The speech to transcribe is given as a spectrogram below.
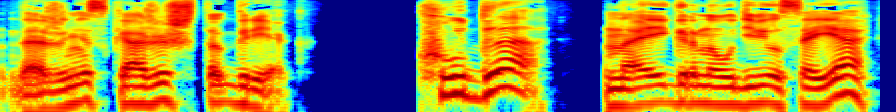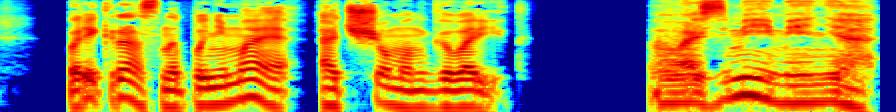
Даже не скажешь, что грек. «Куда?» — наигранно удивился я, прекрасно понимая, о чем он говорит. «Возьми меня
